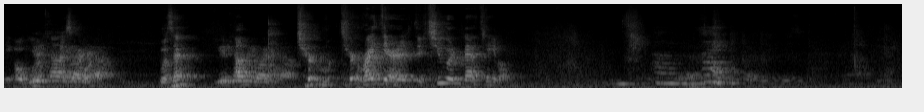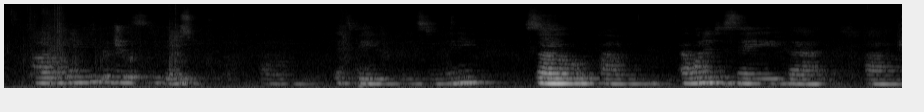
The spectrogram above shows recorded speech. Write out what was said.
the opener. What's that? You tell me where to. Turn, turn right there. The two at that table. Um, hi. Um, thank you for this debate. Um, it's been really stimulating. So um, I wanted to say that um,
